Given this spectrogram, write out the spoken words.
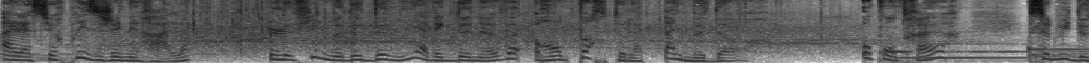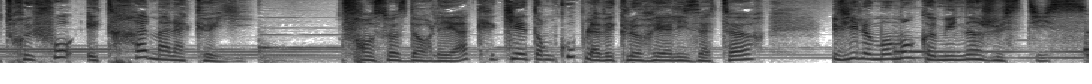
À la surprise générale, le film de Demi avec Deneuve remporte la Palme d'Or. Au contraire, celui de Truffaut est très mal accueilli. Françoise d'Orléac, qui est en couple avec le réalisateur, vit le moment comme une injustice.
